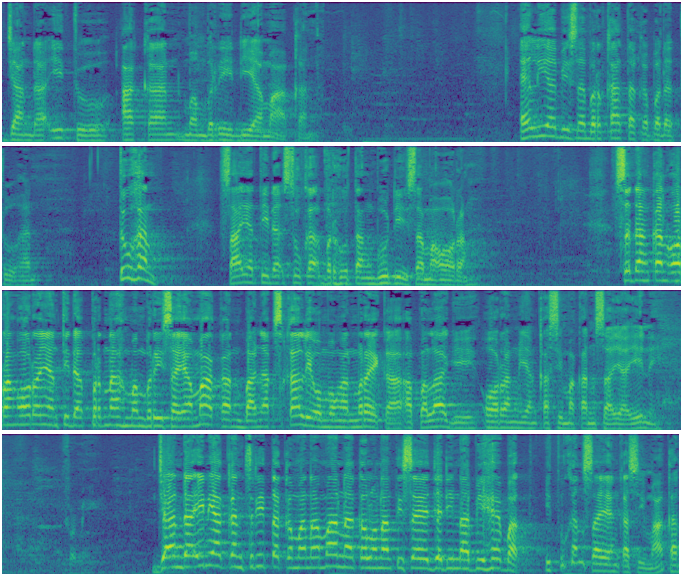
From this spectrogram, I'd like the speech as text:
janda itu akan memberi dia makan. Elia bisa berkata kepada Tuhan, Tuhan, saya tidak suka berhutang budi sama orang. Sedangkan orang-orang yang tidak pernah memberi saya makan, banyak sekali omongan mereka, apalagi orang yang kasih makan saya ini. Janda ini akan cerita ke mana-mana kalau nanti saya jadi nabi hebat. Itu kan saya yang kasih makan.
